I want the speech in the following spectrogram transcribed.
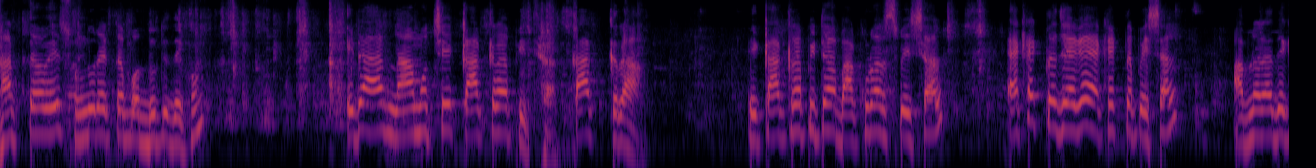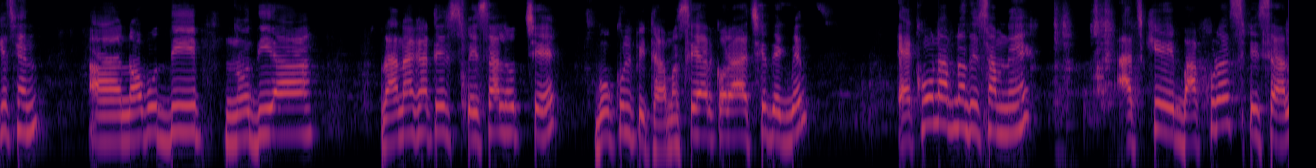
ঘাঁটতে হবে, সুন্দর একটা পদ্ধতি দেখুন। এটার নাম হচ্ছে কাঁকড়া পিঠা, কাঁকড়া। এই কাঁকড়া পিঠা বাঁকুড়ার স্পেশাল এক একটা জায়গায় এক একটা স্পেশাল আপনারা দেখেছেন নবদ্বীপ, নদিয়া রানাঘাটের স্পেশাল হচ্ছে গোকুল পিঠা। আমার শেয়ার করা আছে, দেখবেন। এখন আপনাদের সামনে আজকে বাঁকুড়া স্পেশাল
